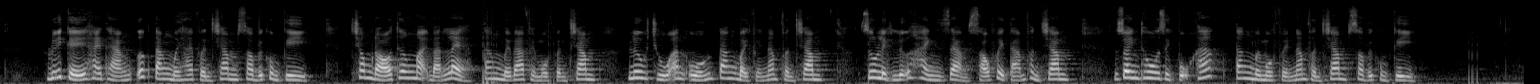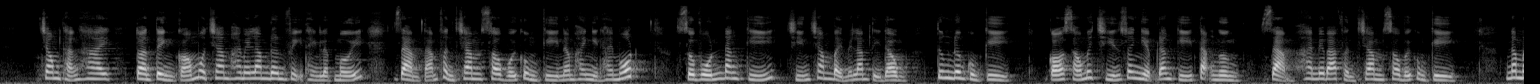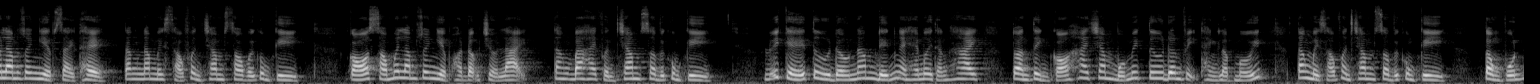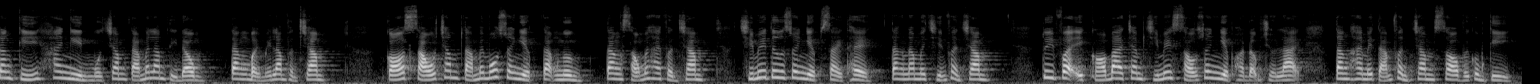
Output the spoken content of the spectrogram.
Lũy kế 2 tháng ước tăng 12% so với cùng kỳ. Trong đó thương mại bán lẻ tăng 13,1%, lưu trú ăn uống tăng 7,5%, du lịch lữ hành giảm 6,8%, doanh thu dịch vụ khác tăng 11,5% so với cùng kỳ. Trong tháng 2, toàn tỉnh có 125 đơn vị thành lập mới, giảm 8% so với cùng kỳ năm 2021. Số vốn đăng ký 975 tỷ đồng, tương đương cùng kỳ. Có 69 doanh nghiệp đăng ký tạm ngừng, giảm 23% so với cùng kỳ. 55 doanh nghiệp giải thể, tăng 56% so với cùng kỳ. Có 65 doanh nghiệp hoạt động trở lại, tăng 32% so với cùng kỳ. Lũy kế từ đầu năm đến ngày 20 tháng 2, toàn tỉnh có 244 đơn vị thành lập mới, tăng 16% so với cùng kỳ. Tổng vốn đăng ký 2.185 tỷ đồng, tăng 75%. Có 681 doanh nghiệp tạm ngừng, tăng 62%, 94 doanh nghiệp giải thể, tăng 59%. Tuy vậy, có 396 doanh nghiệp hoạt động trở lại, tăng 28% so với cùng kỳ.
